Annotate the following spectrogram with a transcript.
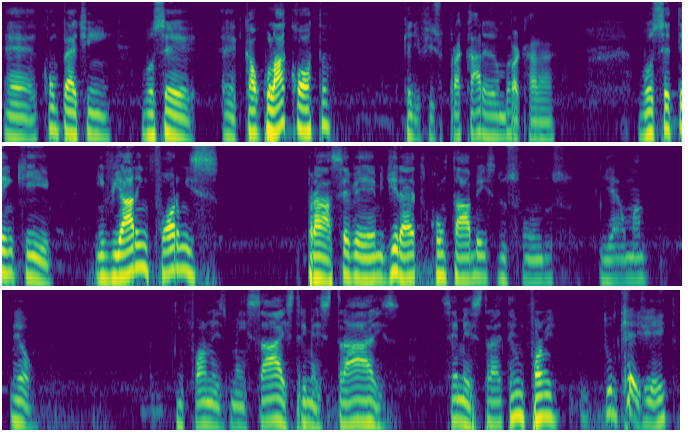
é, compete em você é, calcular a cota, que é difícil pra caramba. Pra caraca. Você tem que enviar informes pra CVM direto, contábeis dos fundos. E é uma. Meu. Informes mensais, trimestrais, semestrais. Tem um informe de tudo que é jeito.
